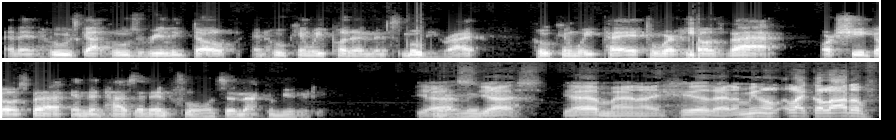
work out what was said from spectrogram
And then who's got who's really dope and who can we put in this movie, right? Who can we pay to where he goes back or she goes back and then has an influence in that community? Yes, I mean? yes, yeah, man. I hear that. I mean, like a lot of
